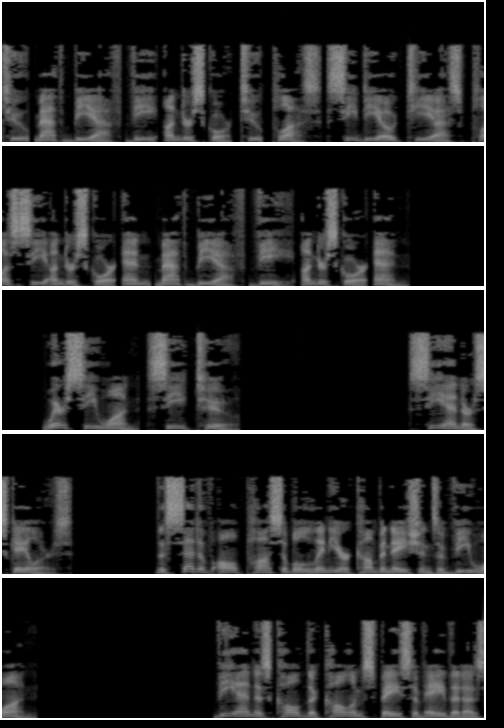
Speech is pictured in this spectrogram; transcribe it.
two math bf v underscore two plus c dots plus c underscore n math bf v underscore n, where c one, c two, cn are scalars. The set of all possible linear combinations of V1 Vn is called the column space of A that is,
